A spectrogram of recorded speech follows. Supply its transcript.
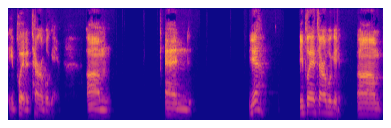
He played a terrible game, um, and yeah, he played a terrible game. Um,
